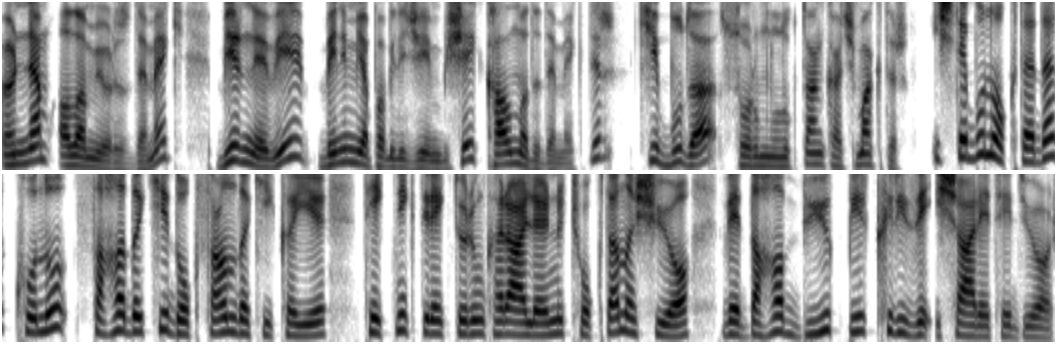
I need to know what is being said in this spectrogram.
Önlem alamıyoruz demek, bir nevi benim yapabileceğim bir şey kalmadı demektir ki bu da sorumluluktan kaçmaktır. İşte bu noktada konu sahadaki 90 dakikayı, teknik direktörün kararlarını çoktan aşıyor ve daha büyük bir krize işaret ediyor.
